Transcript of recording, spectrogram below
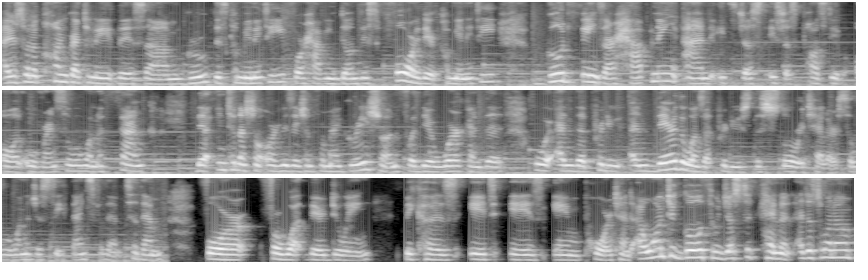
i just want to congratulate this um, group this community for having done this for their community. Good things are happening and it's just it's just positive all over. And so we want to thank the international organization for migration for their work and the who and the produce and they're the ones that produce the storyteller. So we want to just say thanks for them to them for for what they're doing because it is important. I want to go through just to kind of, I just want to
